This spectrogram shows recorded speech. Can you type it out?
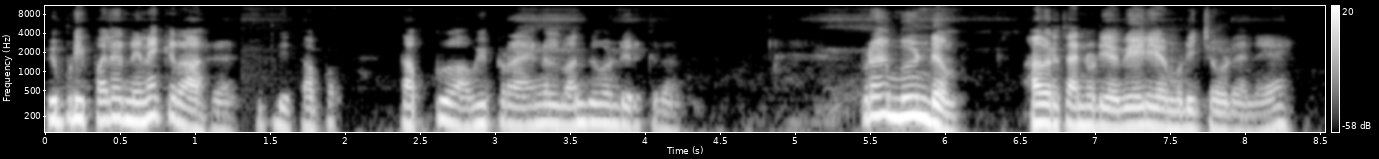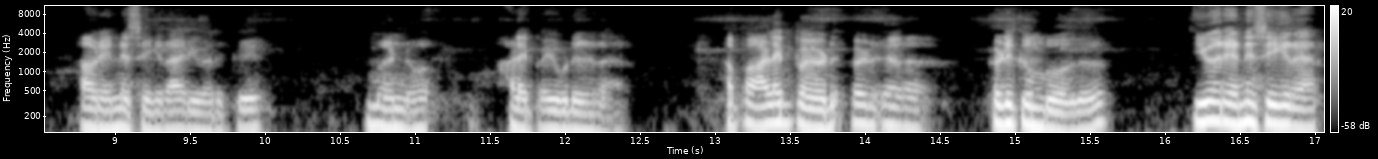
இப்படி பலர் நினைக்கிறார்கள். இப்படி தப்பு தப்பு அபிப்பிராயங்கள் வந்து கொண்டு இருக்கிறது பிறகு மீண்டும் அவர் தன்னுடைய வேலையை முடித்த உடனே அவர் என்ன செய்கிறார்? இவருக்கு மீண்டும் அழைப்பை விடுகிறார். அப்போ அழைப்பை எடு எடு- எடுக்கும்போது இவர் என்ன செய்கிறார்?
